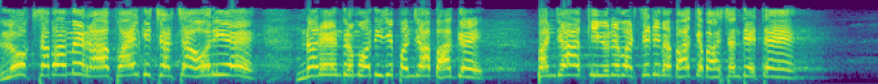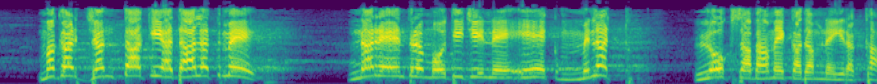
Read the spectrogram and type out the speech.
लोकसभा में राफेल की चर्चा हो रही है। नरेंद्र मोदी जी पंजाब भाग गए। पंजाब की यूनिवर्सिटी में भाग के भाषण देते हैं। मगर जनता की अदालत में नरेंद्र मोदी जी ने एक मिनट लोकसभा में कदम नहीं रखा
